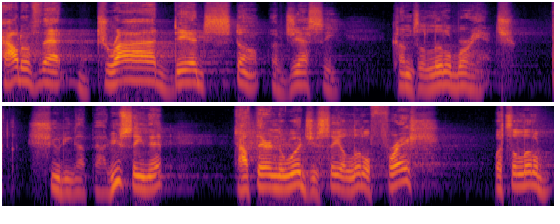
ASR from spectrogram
Out of that dry, dead stump of Jesse comes a little branch shooting up out. Have you seen that? Out there in the woods, you see a little fresh, what's a little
